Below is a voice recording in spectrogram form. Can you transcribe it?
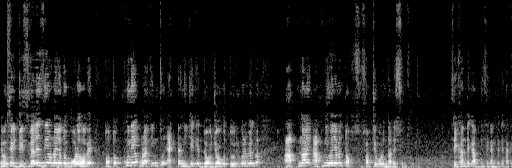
এবং সেই ডিসব্যালেন্স নিয়ে ওরা যত বড় হবে, ততক্ষণে ওরা কিন্তু একটা নিজেকে জগৎ তৈরি করে ফেলবে। আপনার আপনি হয়ে যাবেন সবচেয়ে বড় তাদের শত্রু। সেখান থেকে আপনি সেখান থেকে তাকে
